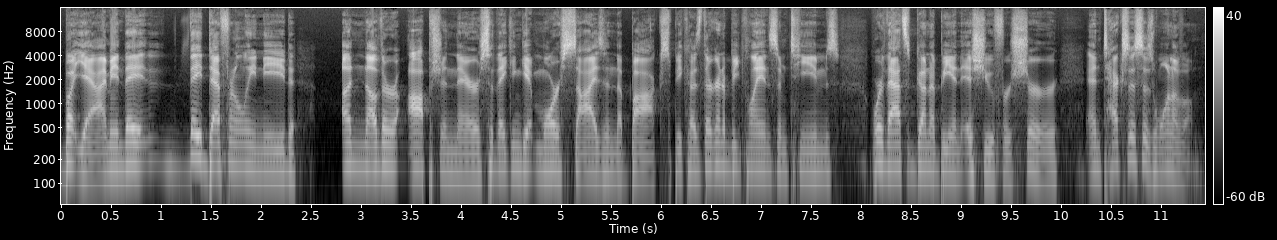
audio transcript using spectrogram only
but yeah, I mean they they definitely need another option there so they can get more size in the box because they're going to be playing some teams where that's going to be an issue for sure, and Texas is one of them.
